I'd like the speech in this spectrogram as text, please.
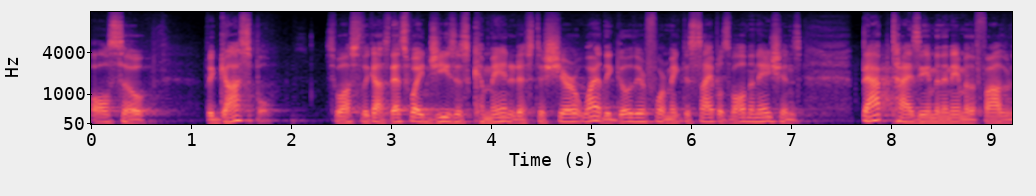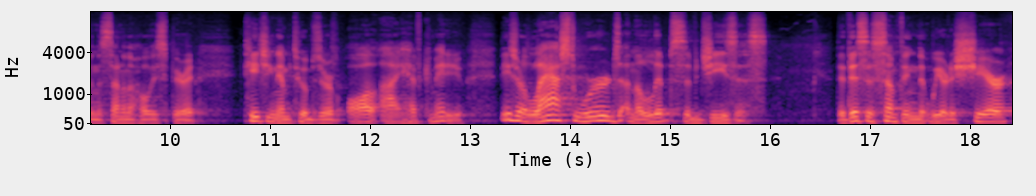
also the gospel. So also the gospel. That's why Jesus commanded us to share it widely. Go therefore, make disciples of all the nations, baptizing them in the name of the Father and the Son and the Holy Spirit, teaching them to observe all I have commanded you. These are last words on the lips of Jesus. That this is something that we are to share,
